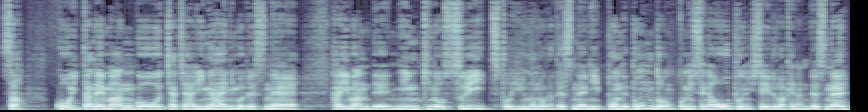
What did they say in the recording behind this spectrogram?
さあ、こういったね、マンゴーチャチャ以外にもですね、台湾で人気のスイーツというものがですね、日本でどんどんお店がオープンしているわけなんですね。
